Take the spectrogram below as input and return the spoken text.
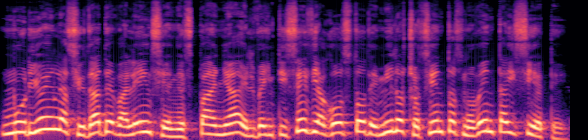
Murió en la ciudad de Valencia, en España, el 26 de agosto de 1897.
